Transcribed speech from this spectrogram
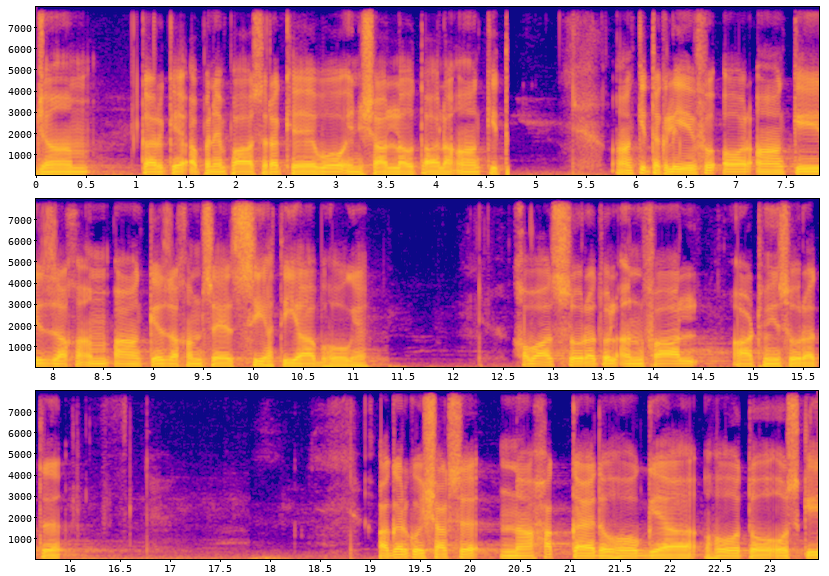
जाम करके अपने पास रखे, वो इन ताला आँख की आँख की तकलीफ़ और आँख की ज़ख़म, आँख के ज़ख़म से सेहत याब हो गए। ख़वास सूरतुलनफ़ाल आठवीं सूरत। अगर कोई शख्स नाहक कैद हो गया हो तो उसकी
